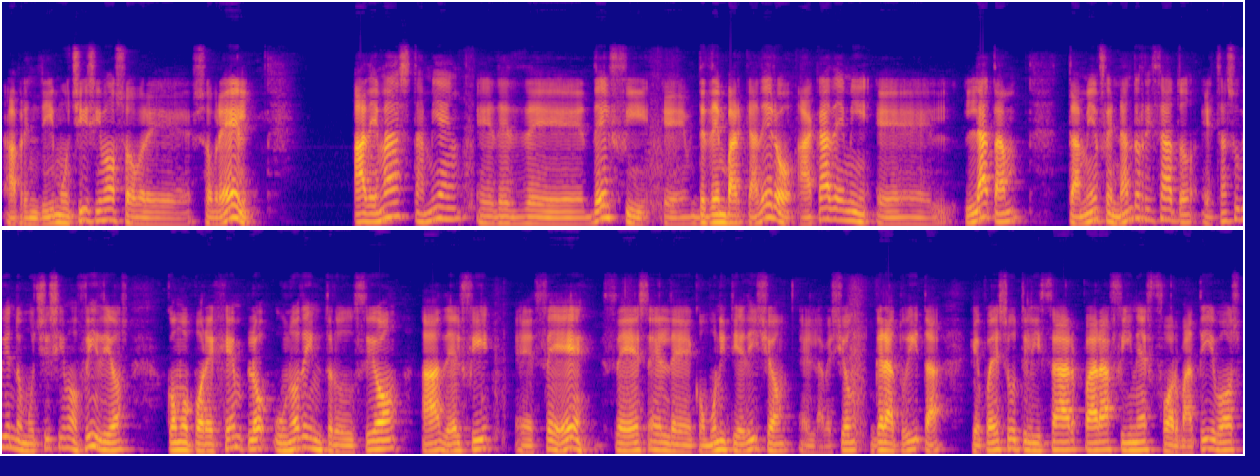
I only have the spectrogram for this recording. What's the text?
aprendí muchísimo sobre, sobre él. Además, también eh, desde Delphi, eh, desde Embarcadero Academy LATAM, también Fernando Rizato está subiendo muchísimos vídeos como por ejemplo uno de introducción a Delphi CE. CE es el de Community Edition, en la versión gratuita que puedes utilizar para fines formativos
